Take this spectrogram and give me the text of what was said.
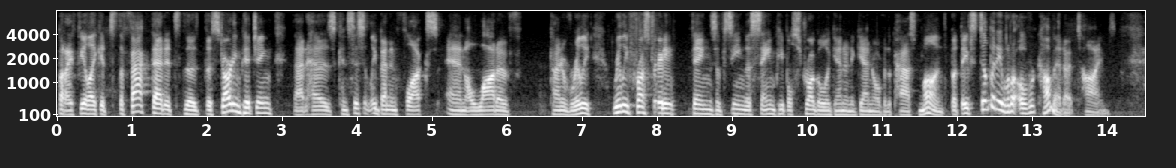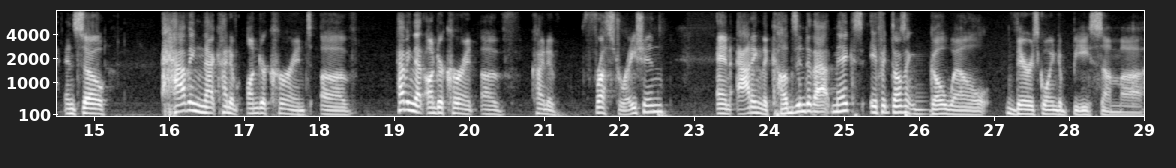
but I feel like it's the fact that it's the the starting pitching that has consistently been in flux and a lot of kind of really really frustrating things of seeing the same people struggle again and again over the past month, but they've still been able to overcome it at times. And so having that kind of undercurrent of having that undercurrent of kind of frustration and adding the Cubs into that mix, if it doesn't go well, there's going to be some uh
